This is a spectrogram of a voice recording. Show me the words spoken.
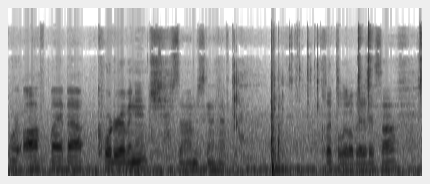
We're off by about quarter of an inch, so I'm just gonna have to clip a little bit of this off.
